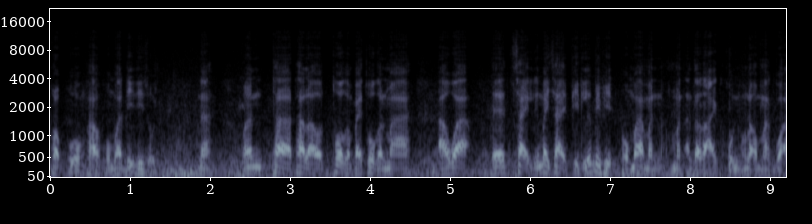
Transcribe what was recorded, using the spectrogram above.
ครอบครัวของเขาผมว่าดีที่สุดนะเพราะฉะนั้นถ้าถ้าเราโทษกันไปโทษกันมา เอาว่าเอ๊ะใช่หรือไม่ใช่ผิดหรือไม่ผิด ผมว่ามันมันอันตรายกับคนของเรามากกว่า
